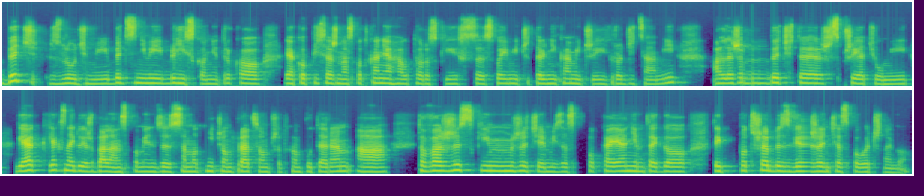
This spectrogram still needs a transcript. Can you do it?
być z ludźmi, być z nimi blisko, nie tylko jako pisarz na spotkaniach autorskich ze swoimi czytelnikami czy ich rodzicami, ale żeby być też z przyjaciółmi. Jak, jak znajdujesz balans pomiędzy samotniczą pracą przed komputerem, a towarzyskim życiem i zaspokajaniem tego, tej potrzeby zwierzęcia społecznego?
